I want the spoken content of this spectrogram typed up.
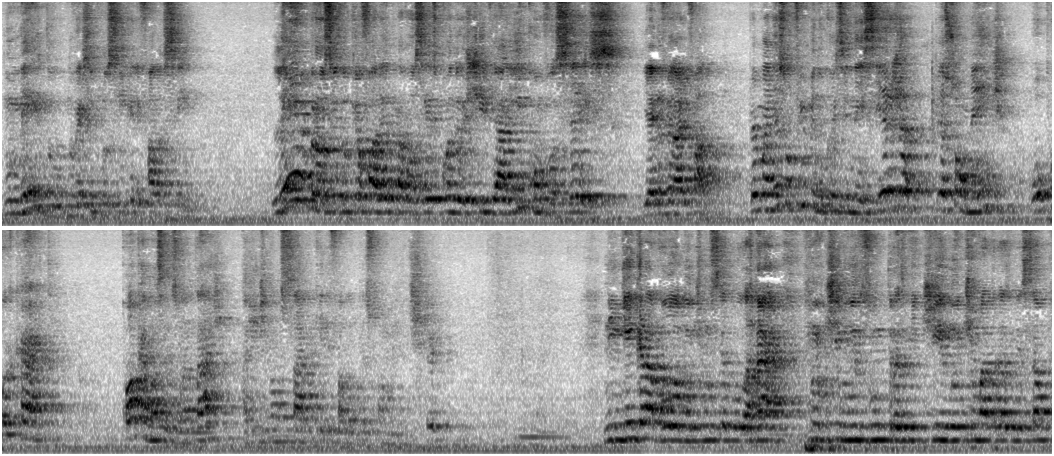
No meio do no versículo 5 ele fala assim: Lembram-se do que eu falei para vocês quando eu estive aí com vocês? E aí no final ele fala: Permaneçam firmes no conhecimento, nem seja pessoalmente ou por carta. Qual é a nossa desvantagem? A gente não sabe o que ele falou pessoalmente. Ninguém gravou, não tinha um celular, não tinha um Zoom transmitindo, não tinha uma transmissão.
